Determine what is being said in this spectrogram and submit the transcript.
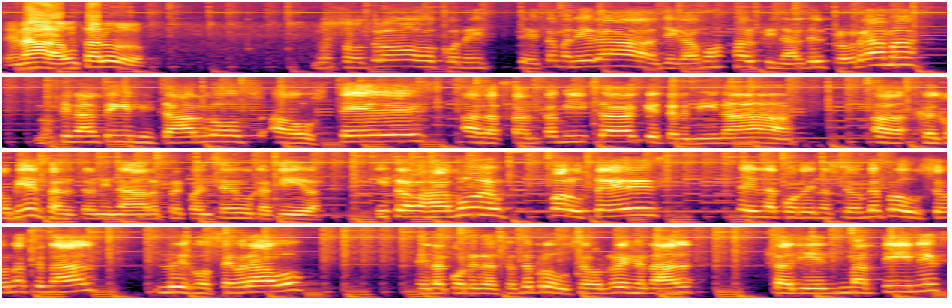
De nada, un saludo. Nosotros con de esta manera llegamos al final del programa. No sin antes invitarlos a ustedes a la Santa Misa que termina, ah, que comienza al terminar frecuencia educativa. Y trabajamos para ustedes en la coordinación de producción nacional, Luis José Bravo, en la coordinación de producción regional, Sayid Martínez,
